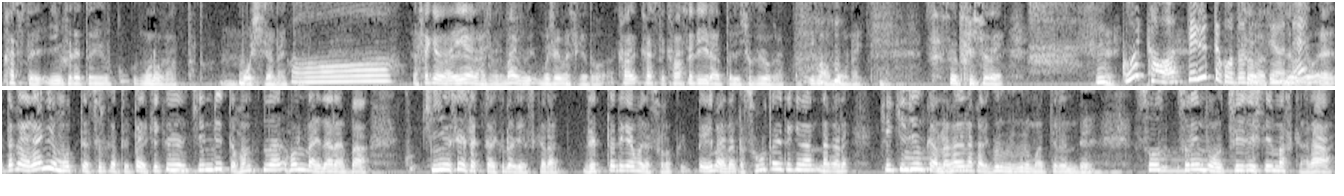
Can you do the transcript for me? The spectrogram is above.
かつてインフレというものがあったと、うん、もう知らないと先ほどの AI の話も前も申し上げましたけどかかつて為替ディーラーという職業があった。今はもうない。それと一緒で。すっごい変わってるってことですよね。だから何をもってするかというと、やっぱり結局、金利って本本来ならば、金融政策から来るわけですから、絶対的なものはその、今、なんか相対的な流れ、景気循環の流れの中でぐるぐるぐる回ってるんで、そそれにもう追随していますから、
